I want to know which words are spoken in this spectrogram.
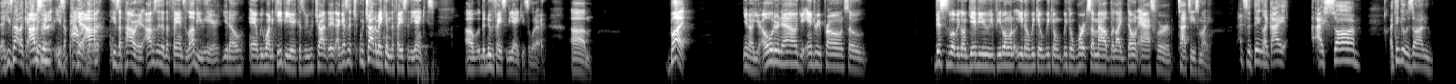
Yeah, He's not like a obviously hitter. he's a power yeah, hitter. he's a power hit. Obviously, that the fans love you here, you know, and we want to keep you here because we were trying to. I guess it, we tried to make him the face of the Yankees, uh, the new face of the Yankees or whatever. Um, but you know, you're older now, you're injury prone, so this is what we're gonna give you. If you don't want, to, you know, we can we can we can work some out, but like, don't ask for Tatis money. That's the thing. Like I, I saw, I think it was on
